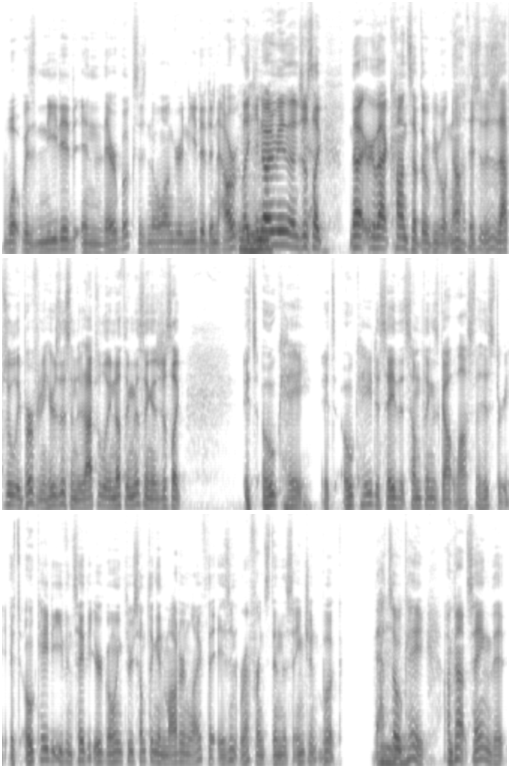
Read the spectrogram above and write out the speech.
what was needed in their books is no longer needed in our like mm-hmm. you know what I mean and just yeah. like that that concept that people no this is this is absolutely perfect and here's this and there's absolutely nothing missing it's just like it's okay. It's okay to say that some things got lost to history. It's okay to even say that you're going through something in modern life that isn't referenced in this ancient book. That's Mhm. okay. I'm not saying that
